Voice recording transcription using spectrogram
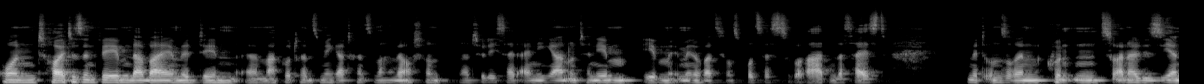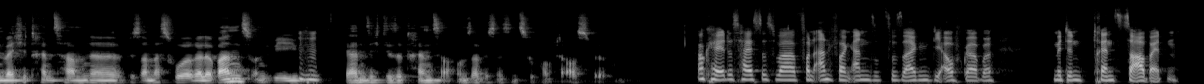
und heute sind wir eben dabei, mit den äh, Makrotrends, Megatrends machen wir auch schon natürlich seit einigen Jahren Unternehmen eben im Innovationsprozess zu beraten. Das heißt, mit unseren Kunden zu analysieren, welche Trends haben eine besonders hohe Relevanz und wie mhm. werden sich diese Trends auf unser Business in Zukunft auswirken. Okay, das heißt, es war von Anfang an sozusagen die Aufgabe, mit den Trends zu arbeiten.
